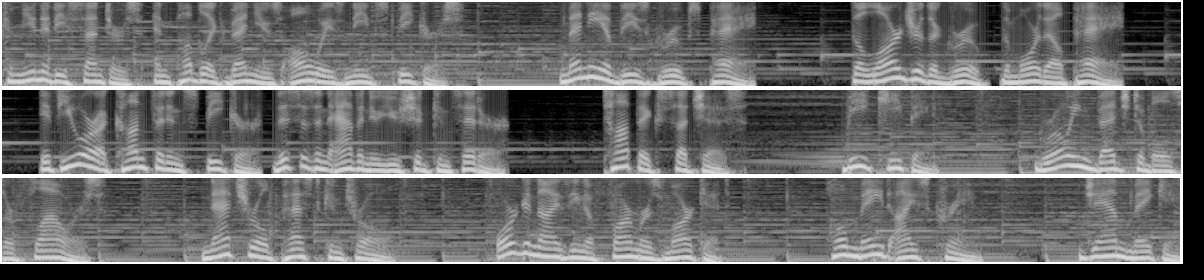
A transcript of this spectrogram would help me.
community centers, and public venues always need speakers. Many of these groups pay. The larger the group, the more they'll pay. If you are a confident speaker, this is an avenue you should consider. Topics such as beekeeping, growing vegetables or flowers, natural pest control, organizing a farmer's market, homemade ice cream, jam making.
